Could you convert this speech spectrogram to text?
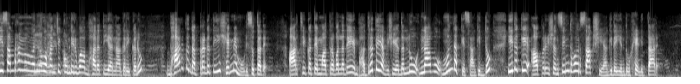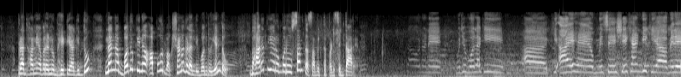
ಈ ಸಂಭ್ರಮವನ್ನು ಹಂಚಿಕೊಂಡಿರುವ ಭಾರತೀಯ ನಾಗರಿಕರು ಭಾರತದ ಪ್ರಗತಿ ಹೆಮ್ಮೆ ಮೂಡಿಸುತ್ತದೆ. ಆರ್ಥಿಕತೆ ಮಾತ್ರವಲ್ಲದೆ ಭದ್ರತೆಯ ವಿಷಯದಲ್ಲೂ ನಾವು ಮುಂದಕ್ಕೆ ಸಾಗಿದ್ದು, ಇದಕ್ಕೆ ಆಪರೇಷನ್ ಸಿಂಧೋರ್ ಸಾಕ್ಷಿಯಾಗಿದೆ ಎಂದು ಹೇಳಿದ್ದಾರೆ. ಪ್ರಧಾನಿ ಅವರನ್ನು ಭೇಟಿಯಾಗಿದ್ದು, ನನ್ನ ಬದುಕಿನ ಅಪೂರ್ವ ಕ್ಷಣಗಳಲ್ಲಿ ಒಂದು ಎಂದು ಭಾರತೀಯರೊಬ್ಬರು ಸಂತಸ ವ್ಯಕ್ತಪಡಿಸಿದ್ದಾರೆ. कि आ, कि आए हैं मुझसे शेक हैंड भी किया मेरे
